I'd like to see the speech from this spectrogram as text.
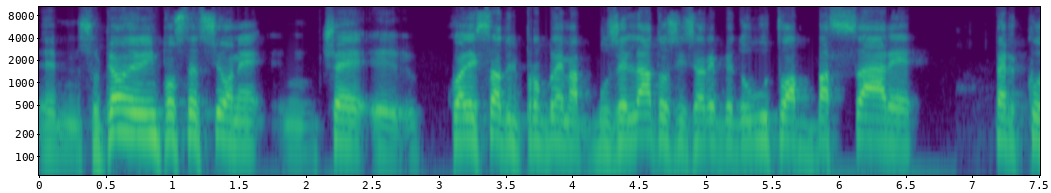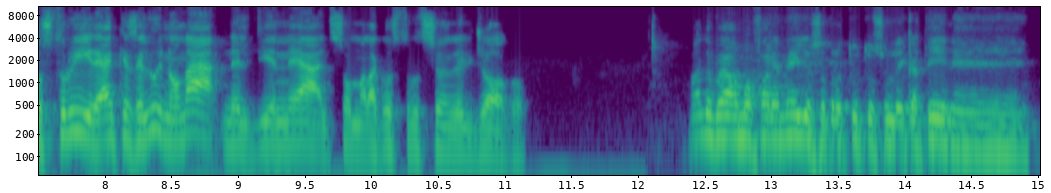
Eh, sul piano dell'impostazione, mm, c'è, eh, qual è stato il problema? Busellato si sarebbe dovuto abbassare per costruire, anche se lui non ha nel DNA insomma, la costruzione del gioco. Ma dovevamo fare meglio soprattutto sulle catene,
